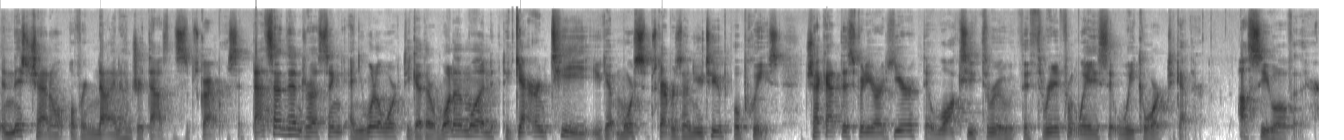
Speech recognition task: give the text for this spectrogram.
and this channel over 900,000 subscribers. If that sounds sounds interesting and you wanna work together one-on-one to guarantee you get more subscribers on YouTube, well please, check out this video right here that walks you through the three different ways that we can work together. I'll see you over there.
